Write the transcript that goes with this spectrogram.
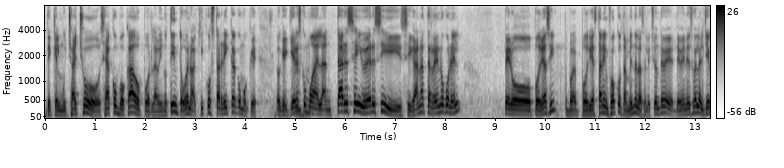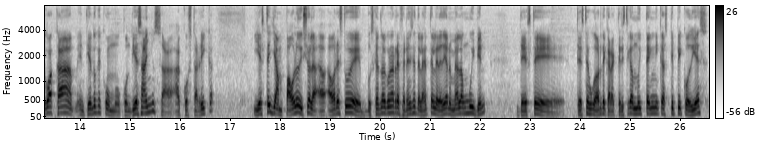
de que el muchacho sea convocado por la Vinotinto. Bueno, aquí Costa Rica como que lo que quiere es como adelantarse y ver si, si gana terreno con él, pero podría sí, podría estar en foco también de la selección de, de Venezuela. Él llegó acá, entiendo que como con 10 años a, a Costa Rica. Y este Gianpaolo Dixiola, a- ahora estuve buscando algunas referencias de la gente del Herediano, me hablan muy bien de este, de este jugador de características muy técnicas, típico 10,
